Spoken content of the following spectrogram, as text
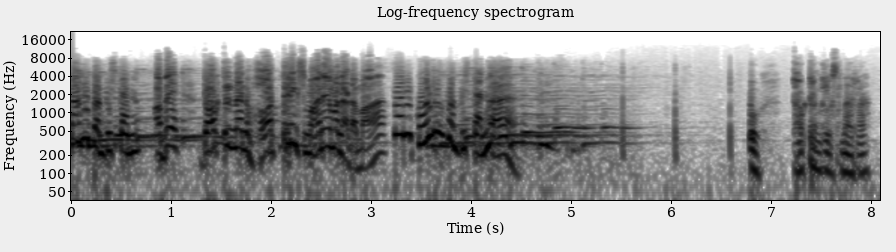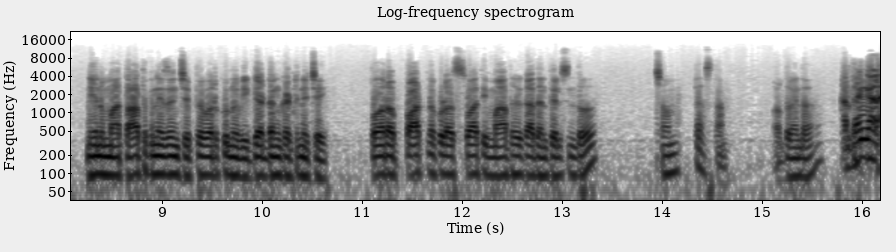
కాఫీ పంపిస్తాను. అబ్బే డాక్టర్ నన్ను హాట్ డ్రింక్స్ మానేమన్నాడమ్మా పోనీ కూల్ డ్రింక్ పంపిస్తాను. ఓ డాక్టర్ అంకుల్ వస్తున్నారా? నేను మా తాతకు నిజం చెప్పే వరకు నువ్వు ఈ గడ్డం కంటిన్యూ చెయ్యి పొరపాటున కూడా స్వాతి మాధవి కాదని తెలిసిందో చంపేస్తాను. అర్థమైందా? అర్థం కాల.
